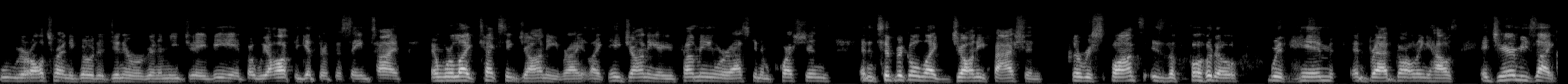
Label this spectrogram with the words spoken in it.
we are all trying to go to dinner. We're going to meet JV, but we all have to get there at the same time. And we're like texting Johnny, right? Like, hey, Johnny, are you coming? We're asking him questions. And in typical like Johnny fashion, the response is the photo with him and Brad Garlinghouse. And Jeremy's like,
